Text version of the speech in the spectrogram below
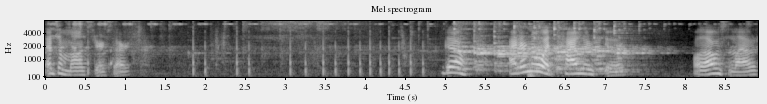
that's a monster, sorry. Go. I don't know what Tyler's doing. Well, that was loud.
